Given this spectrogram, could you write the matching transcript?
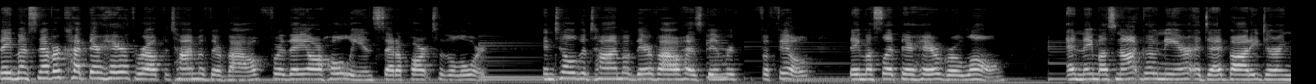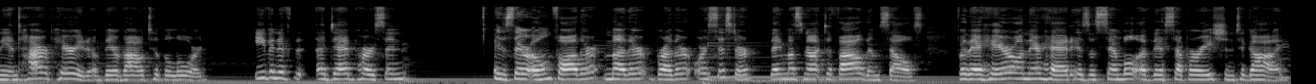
They must never cut their hair throughout the time of their vow, for they are holy and set apart to the Lord. Until the time of their vow has been re- fulfilled, they must let their hair grow long and they must not go near a dead body during the entire period of their vow to the Lord. Even if a dead person is their own father, mother, brother, or sister, they must not defile themselves, for their hair on their head is a symbol of their separation to God.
